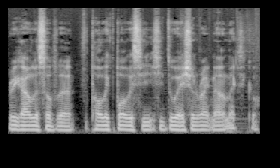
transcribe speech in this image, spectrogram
regardless of the public policy situation right now in Mexico.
